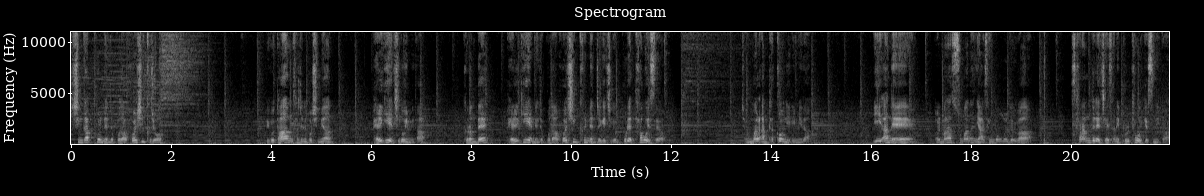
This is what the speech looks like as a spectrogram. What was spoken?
싱가포르 면적보다 훨씬 크죠. 그리고 다음 사진을 보시면 벨기에 지도입니다. 그런데 벨기에 면적보다 훨씬 큰 면적이 지금 불에 타고 있어요. 정말 안타까운 일입니다. 이 안에 얼마나 수많은 야생동물들과 사람들의 재산이 불타고 있겠습니까?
